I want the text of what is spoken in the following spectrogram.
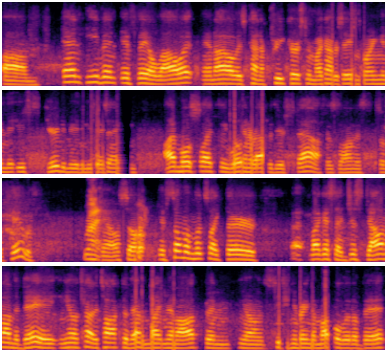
Um, and even if they allow it, and I always kind of precursor my conversation going into each security meeting, each day saying, I most likely will interact with your staff as long as it's okay with you. Right. You know, so if someone looks like they're, uh, like I said, just down on the day, you know, try to talk to them, and lighten them up, and you know, see if you can bring them up a little bit.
